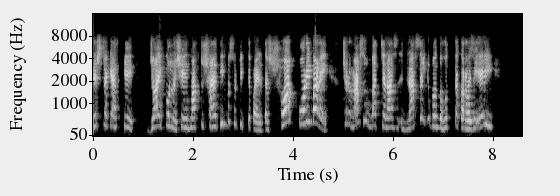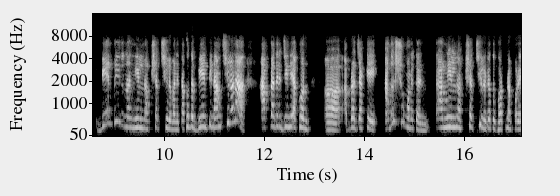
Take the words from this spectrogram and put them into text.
দেশটাকে আজকে জয় করল সেই মাত্র সাড়ে তিন বছর টিকতে পারে তার সব পরিবারে ছোট মাসুম বাচ্চা রাসেলকে পর্যন্ত হত্যা করা হয়েছে। এই বিএনপি নীল নকশা ছিল মানে তখন তো বিএনপি নাম ছিল না। আপনাদের যিনি এখন আপনারা যাকে আদর্শ মনে করেন তার নীল নকশা ছিল। এটা তো ঘটনা পরে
